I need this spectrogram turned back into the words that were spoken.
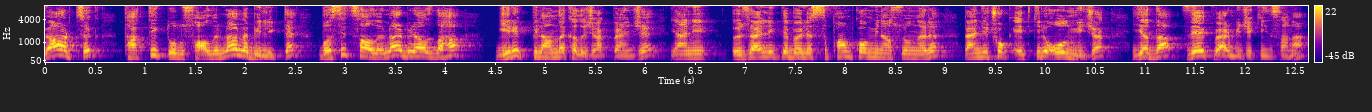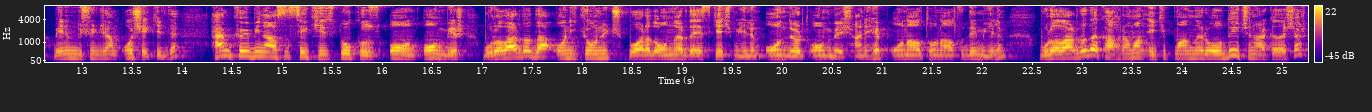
Ve artık taktik dolu saldırılarla birlikte basit saldırılar biraz daha geri planda kalacak bence. Yani özellikle böyle spam kombinasyonları bence çok etkili olmayacak ya da zevk vermeyecek insana. Benim düşüncem o şekilde. Hem köy binası 8, 9, 10, 11 buralarda da 12, 13 bu arada onları da es geçmeyelim 14, 15 hani hep 16, 16 demeyelim. Buralarda da kahraman ekipmanları olduğu için arkadaşlar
